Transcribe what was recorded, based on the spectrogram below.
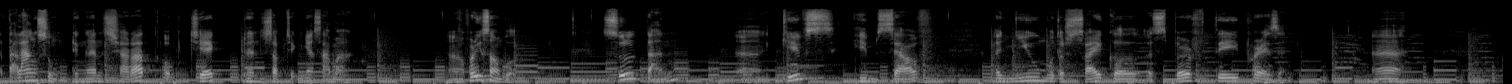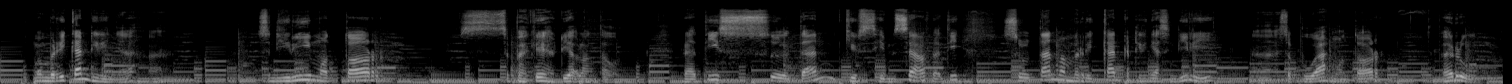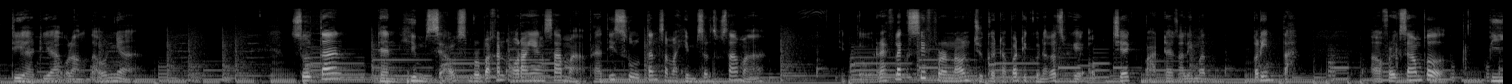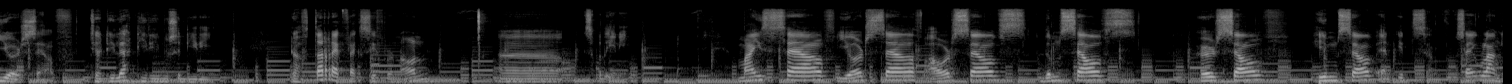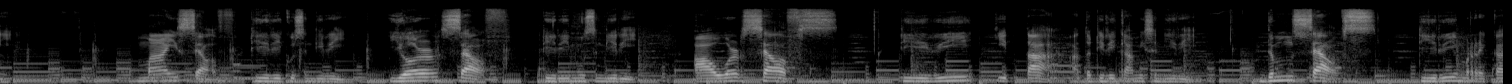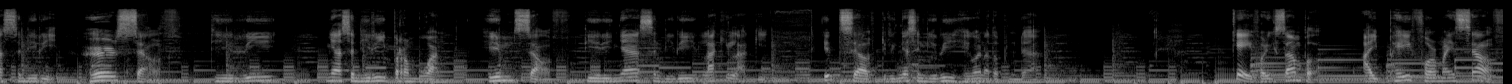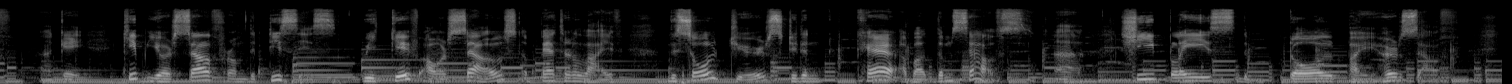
tak langsung dengan syarat objek dan subjeknya sama. Uh, for example, Sultan uh, gives himself a new motorcycle as birthday present. Nah, memberikan dirinya uh, sendiri motor sebagai hadiah ulang tahun. Berarti Sultan gives himself, berarti Sultan memberikan ke dirinya sendiri nah, sebuah motor baru di hadiah ulang tahunnya. Sultan dan himself merupakan orang yang sama. Berarti sultan sama himself itu sama. Gitu. Reflexive pronoun juga dapat digunakan sebagai objek pada kalimat perintah. Uh, for example, be yourself. Jadilah dirimu sendiri. Daftar reflexive pronoun uh, seperti ini. Myself, yourself, ourselves, themselves, herself, himself, and itself. Saya ulangi. Myself, diriku sendiri yourself, dirimu sendiri, ourselves, diri kita atau diri kami sendiri, themselves, diri mereka sendiri, herself, dirinya sendiri perempuan, himself, dirinya sendiri laki-laki, itself, dirinya sendiri hewan atau benda. Okay, for example, I pay for myself. Okay, keep yourself from the disease we gave ourselves a better life. The soldiers didn't care about themselves. Uh, she plays the doll by herself.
